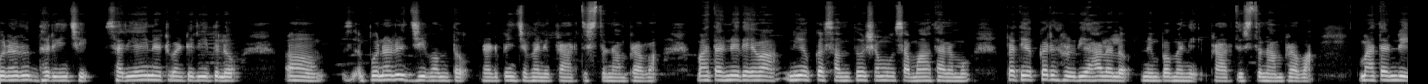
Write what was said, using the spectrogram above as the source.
పునరుద్ధరించి సరి అయినటువంటి రీతిలో పునరుజ్జీవంతో నడిపించమని ప్రార్థిస్తున్నాం ప్రభా. మా తండ్రి దేవ నీ యొక్క సంతోషము సమాధానము ప్రతి ఒక్కరి హృదయాలలో నింపమని ప్రార్థిస్తున్నాం ప్రభా. మా తండ్రి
